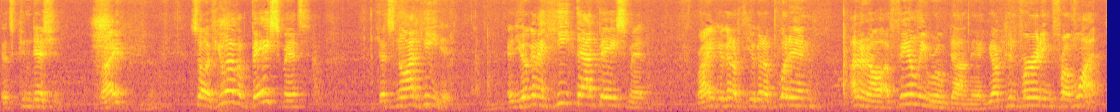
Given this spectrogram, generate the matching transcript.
That's conditioned, right? So if you have a basement that's not heated, and you're gonna heat that basement, right? You're gonna, you're gonna put in, I don't know, a family room down there. You're converting from what?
